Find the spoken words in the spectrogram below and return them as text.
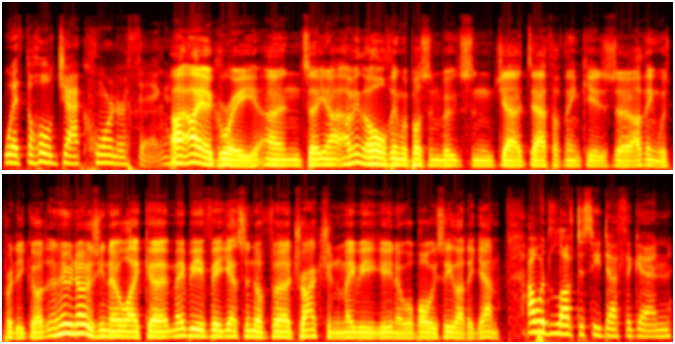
with the whole Jack Horner thing. I, I agree, and uh, you know, I think the whole thing with Puss in Boots and Ja Death, I think is, uh, I think was pretty good. And who knows, you know, like uh, maybe if it gets enough uh, traction, maybe you know we'll probably see that again. I would love to see Death again.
